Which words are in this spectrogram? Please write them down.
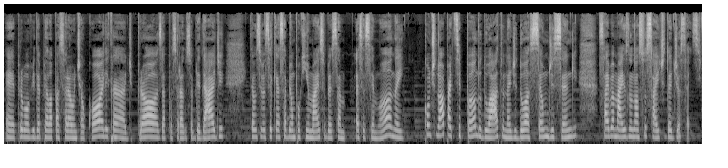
é, promovida pela Pastoral Antialcoólica, de Prosa, Pastoral da Sobriedade. Então, se você quer saber um pouquinho mais sobre essa, essa semana e continuar participando do ato né, de doação de sangue, saiba mais no nosso site da Diocese.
